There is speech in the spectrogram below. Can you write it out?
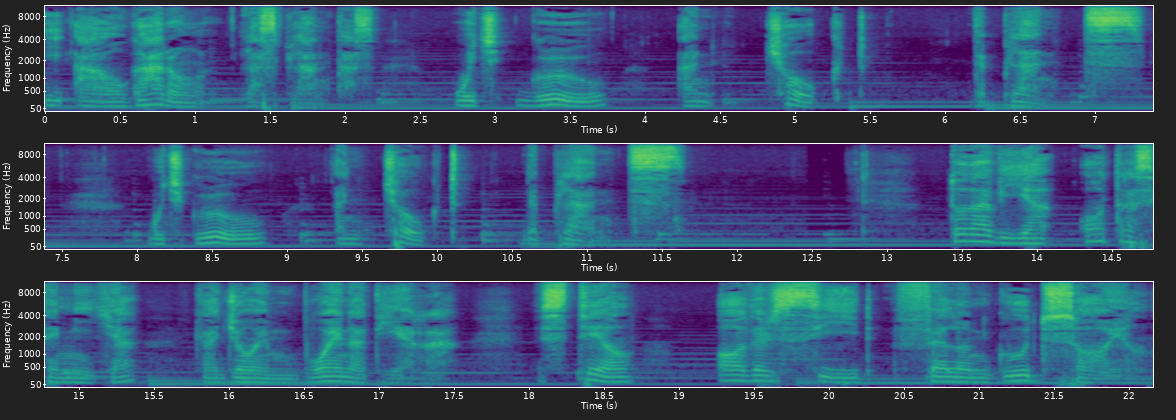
y ahogaron las plantas, which grew and choked the plants which grew and choked the plants. Todavía otra semilla cayó en buena tierra. Still, other seed fell on good soil.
